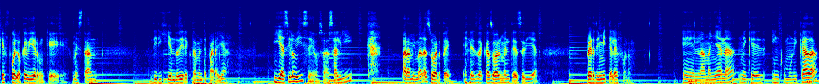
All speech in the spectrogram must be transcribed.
¿qué fue lo que vieron que me están dirigiendo directamente para allá? Y así lo hice, o sea, salí para mi mala suerte, en esa casualmente ese día perdí mi teléfono. En la mañana me quedé incomunicada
